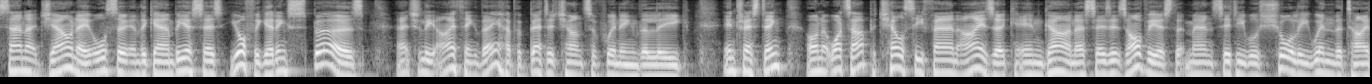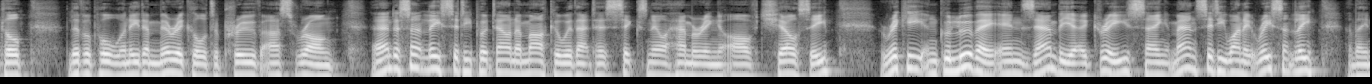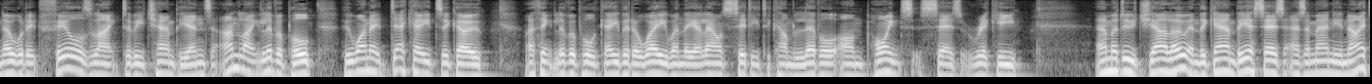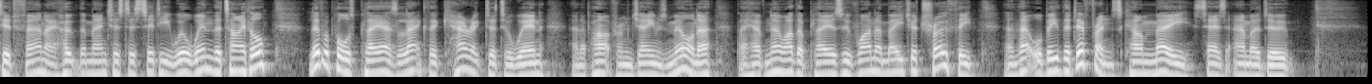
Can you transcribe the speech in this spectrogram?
Sana Jaune, also in the Gambia, says, You're forgetting Spurs. Actually, I think they have a better chance of winning the league. Interesting. On WhatsApp, Chelsea fan Isaac in Ghana says it's obvious that Man City will surely win the title. Liverpool will need a miracle to prove us wrong. And certainly, City put down a marker with that 6 0 hammering of Chelsea. Ricky Ngulube in Zambia agrees, saying Man City won it recently and they know what it feels like to be champions, unlike Liverpool, who won it decades ago. I think Liverpool gave it away when they allowed City to come level on points, says Ricky. Amadou Diallo in the Gambia says, As a Man United fan, I hope that Manchester City will win the title. Liverpool's players lack the character to win, and apart from James Milner, they have no other players who've won a major trophy, and that will be the difference come May, says Amadou.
